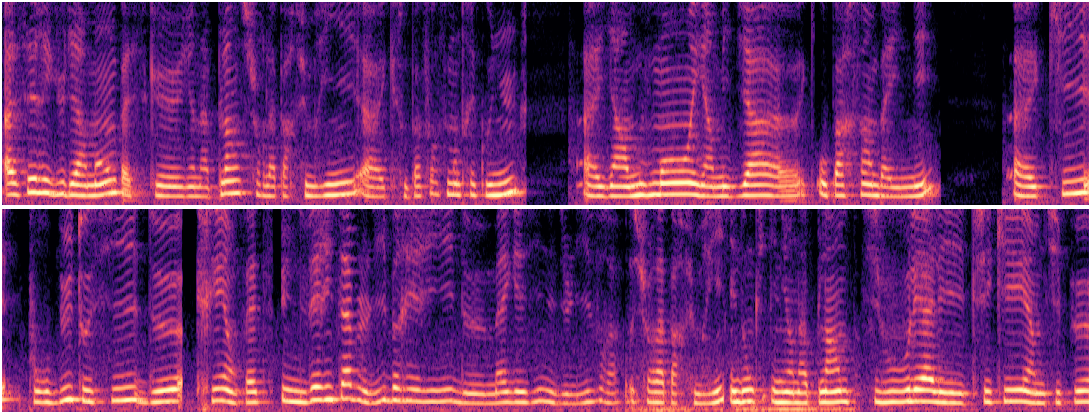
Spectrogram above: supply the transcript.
assez régulièrement parce qu'il y en a plein sur la parfumerie euh, qui sont pas forcément très connus. Euh, il y a un mouvement et un média euh, au parfum by Né qui pour but aussi de créer en fait une véritable librairie de magazines et de livres sur la parfumerie. Et donc il y en a plein. Si vous voulez aller checker un petit peu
